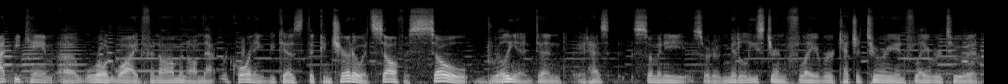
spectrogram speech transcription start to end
that became a worldwide phenomenon, that recording, because the concerto itself is so brilliant and it has so many sort of Middle Eastern flavor, Khachaturian flavor to it.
